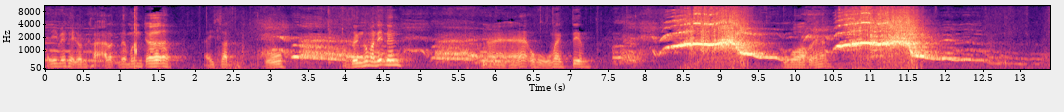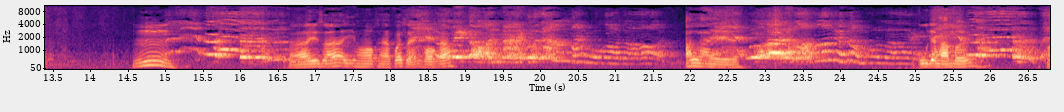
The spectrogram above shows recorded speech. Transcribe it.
อันนี้ไม่เคยโดนขาหรอกแต่มึงเจอไอ้สัตว์โอ้ดึงเข้ามานิดนึงแหมโอ้โหแม่งเต็มกูบอกเลยฮะ อืมไปซะไอ้หอกหักพระแสงของเราไม่ก่อนนะกูทำมันกูขอโทษอะไร กูขอโทษมึงจะทำกูเลยกูจะทำมึงไป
